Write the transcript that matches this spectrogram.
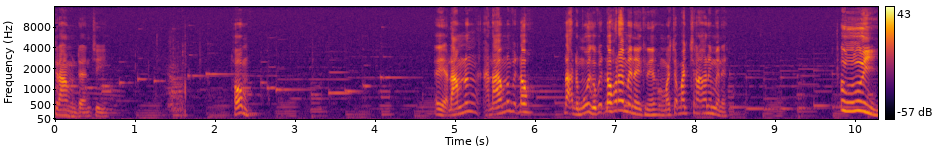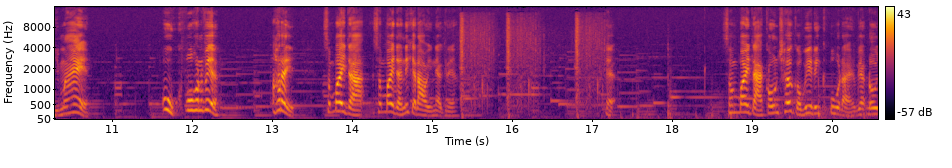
ច្រើនមែនតើជីធំអេអាដាំហ្នឹងអាដើមហ្នឹងវាដុះដាក់តែមួយក៏វាដុះដែរមែនទេគ្នាមិនចាំបាច់ច្រើនទេមែនទេអើយម៉ែអូខ្ពស់ណាស់វាអរេសំបីតាសំបីតានេះក៏ដោយអ្នកគ្នាសំបីតាកូនឈើក៏វារៀងខ្ពស់ដែរវាដូច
